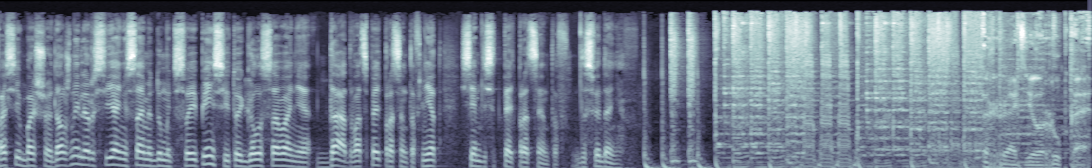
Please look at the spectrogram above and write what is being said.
Спасибо большое. Должны ли россияне сами думать о своей пенсии? Итог голосования «да» 25%, «нет» 75%. До свидания. Радиорубка.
